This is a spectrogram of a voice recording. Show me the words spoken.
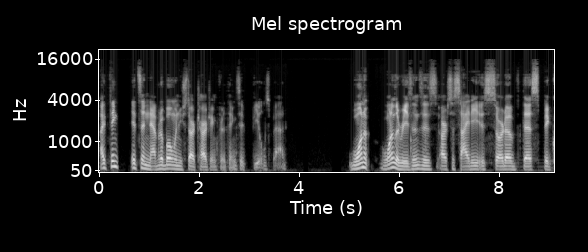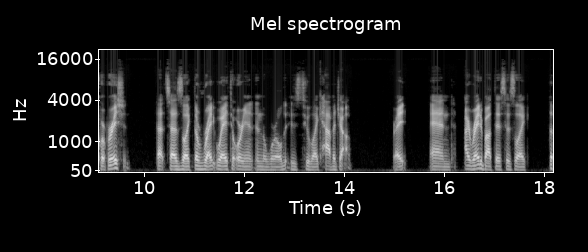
I think it's inevitable when you start charging for things, it feels bad. One of, one of the reasons is our society is sort of this big corporation that says like the right way to orient in the world is to like have a job. Right. And I write about this as like the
